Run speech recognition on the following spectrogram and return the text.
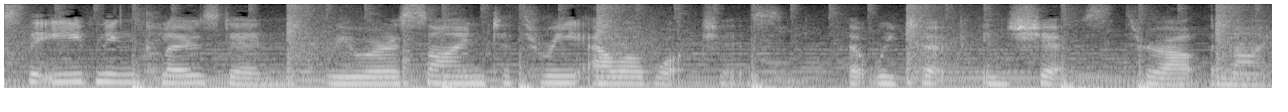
As the evening closed in, we were assigned to three hour watches that we took in shifts throughout the night.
